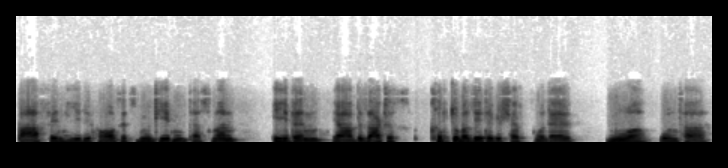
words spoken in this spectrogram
BaFin hier die Voraussetzung gegeben, dass man eben ja besagtes kryptobasierte Geschäftsmodell nur unter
